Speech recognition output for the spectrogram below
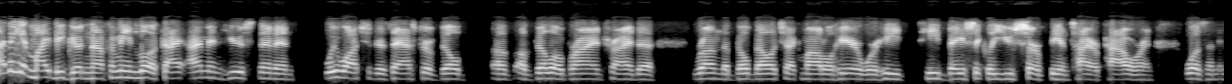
I think it might be good enough. I mean, look, I, I'm in Houston and we watched a disaster of Bill of, of Bill O'Brien trying to run the Bill Belichick model here, where he he basically usurped the entire power and was an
